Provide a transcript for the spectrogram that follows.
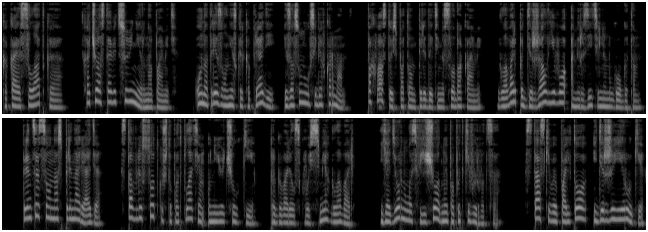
Какая сладкая. Хочу оставить сувенир на память. Он отрезал несколько прядей и засунул себе в карман. Похвастаюсь потом перед этими слабаками. Главарь поддержал его омерзительным гоготом. «Принцесса у нас при наряде. Ставлю сотку, что под платьем у нее чулки», — проговорил сквозь смех главарь. Я дернулась в еще одной попытке вырваться. «Стаскивай пальто и держи ей руки,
